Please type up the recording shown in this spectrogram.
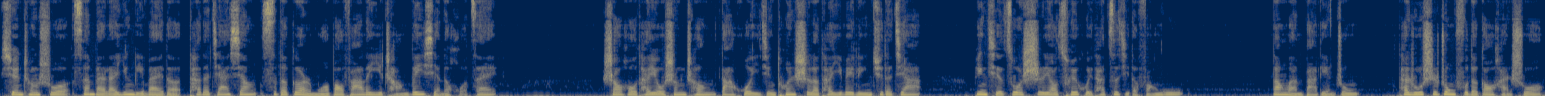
宣称说，三百来英里外的他的家乡斯德哥尔摩爆发了一场危险的火灾。稍后，他又声称大火已经吞噬了他一位邻居的家，并且做事要摧毁他自己的房屋。当晚八点钟，他如释重负地高喊说。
